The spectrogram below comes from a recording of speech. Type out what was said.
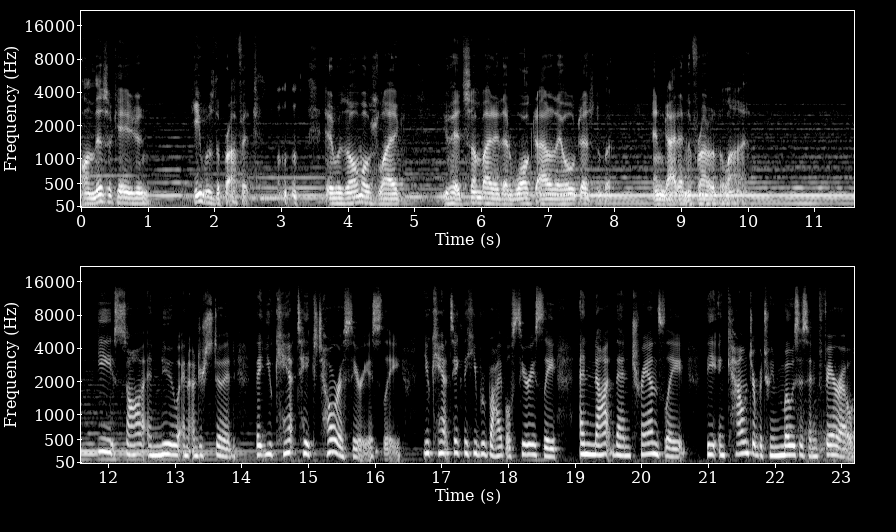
on this occasion, he was the prophet. it was almost like you had somebody that walked out of the Old Testament and got in the front of the line. He saw and knew and understood that you can't take Torah seriously. You can't take the Hebrew Bible seriously and not then translate the encounter between Moses and Pharaoh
